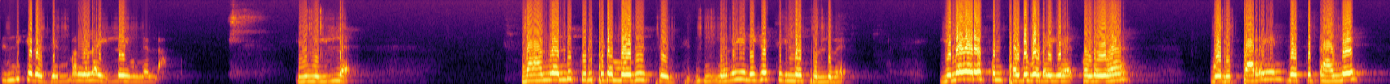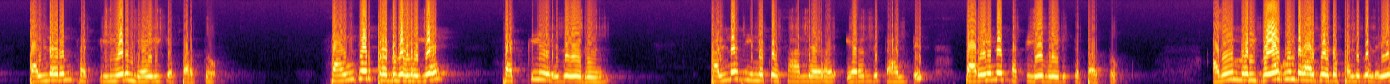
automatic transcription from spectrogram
சிந்திக்கிற ஜென்மங்களா இல்லை இவங்கெல்லாம். இவங்க இல்லை. நான் வந்து குறிப்பிடும் போது சரி, நிறைய நிகழ்ச்சிகள்ல சொல்லுவேன். இளவரசன் படுகொடைய கொலைய ஒரு பறையன் செத்துட்டாலே பல்லரும் சக்கிலியரும் வேடிக்கை பார்த்தோம். சங்கர் படுகொலைய சக்கிலி இது ஒரு பல்லர் இனத்தை சார்ந்த இறந்துட்டான்ட்டு பறையன சக்கிலிய வேடிக்கை பார்த்தோம். அதே மாதிரி கோகுல்ராஜோட படுகொலைய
